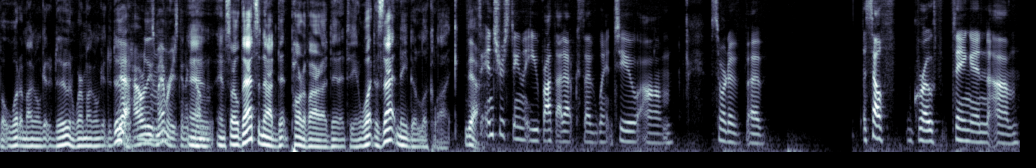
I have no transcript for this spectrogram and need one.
but what am I going to get to do and where am I going to get to do Yeah. it? How are these memories going to come? and and so that's an ident- part of our identity. And what does that need to look like? yeah. It's interesting that you brought that up because I went to um, sort of a, a self growth thing in um,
